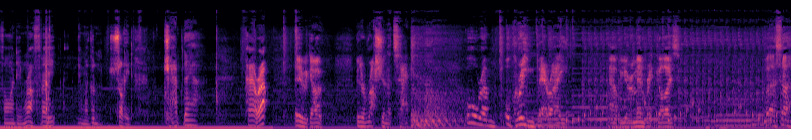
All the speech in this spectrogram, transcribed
find him roughly. Give him a good solid jab there. Power up. Here we go. Bit of Russian attack. Or um or green beret. However you remember it guys. But uh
